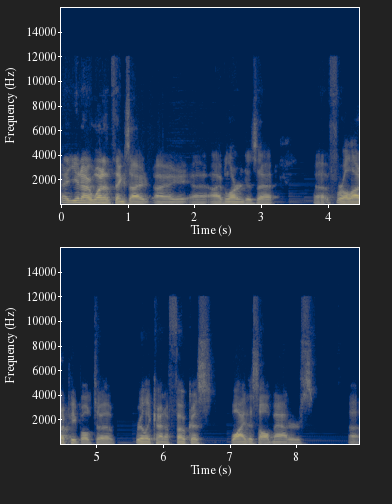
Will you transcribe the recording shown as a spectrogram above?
uh, you know, one of the things I, I uh, I've learned is that uh, for a lot of people to really kind of focus why this all matters, uh,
